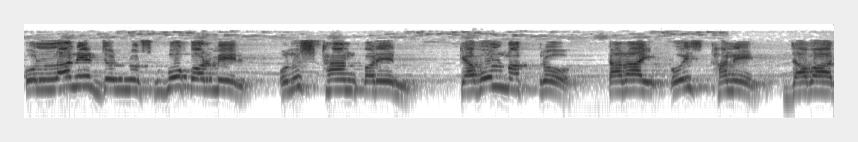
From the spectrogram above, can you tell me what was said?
কল্যাণের জন্য শুভ কর্মের অনুষ্ঠান করেন, কেবলমাত্র তারাই ওই স্থানে যাবার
